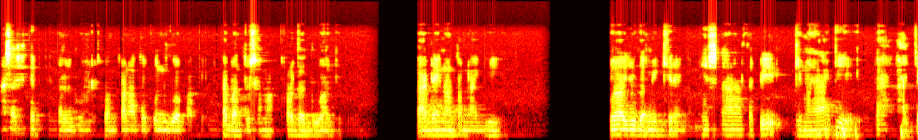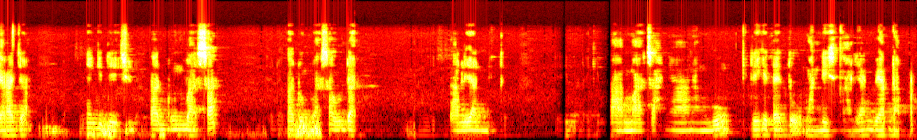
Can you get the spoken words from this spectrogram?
masa setiap channel gue harus nonton ataupun gue pakai minta bantu sama keluarga gue gitu gak ada yang nonton lagi. Gue juga mikir yang menyesal tapi gimana lagi? Udah hajar aja. Maksudnya gini sudah kadung basah sudah kadung basah udah. Sekalian gitu. Kita basahnya nyambung jadi kita itu mandi sekalian biar dapat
